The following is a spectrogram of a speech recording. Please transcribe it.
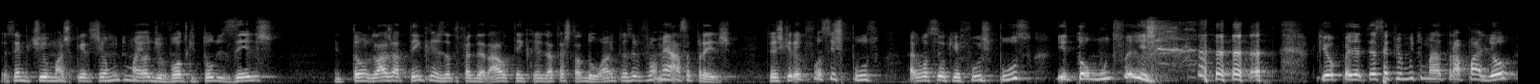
eu sempre tive uma expectativa muito maior de voto que todos eles. Então lá já tem candidato federal, tem candidato estadual, então sempre foi uma ameaça para eles. Então eles queriam que fosse expulso. Aí você o que? Fui expulso e estou muito feliz. Porque o PDT sempre muito mais atrapalhou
